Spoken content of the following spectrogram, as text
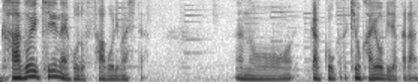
数えきれないほどサボりました。あのー、学校から今日火曜日だから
